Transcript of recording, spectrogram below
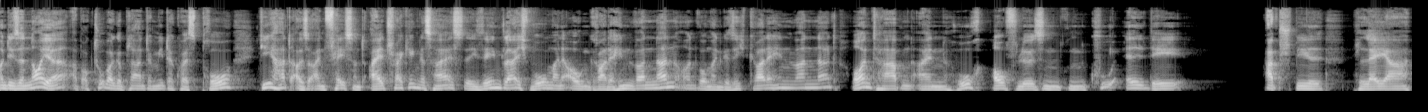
Und diese neue, ab Oktober geplante MetaQuest Pro, die hat also ein Face- und Eye-Tracking. Das heißt, Sie sehen gleich, wo meine Augen gerade hinwandern und wo mein Gesicht gerade hinwandert und haben einen hochauflösenden QLD-Abspielplayer,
